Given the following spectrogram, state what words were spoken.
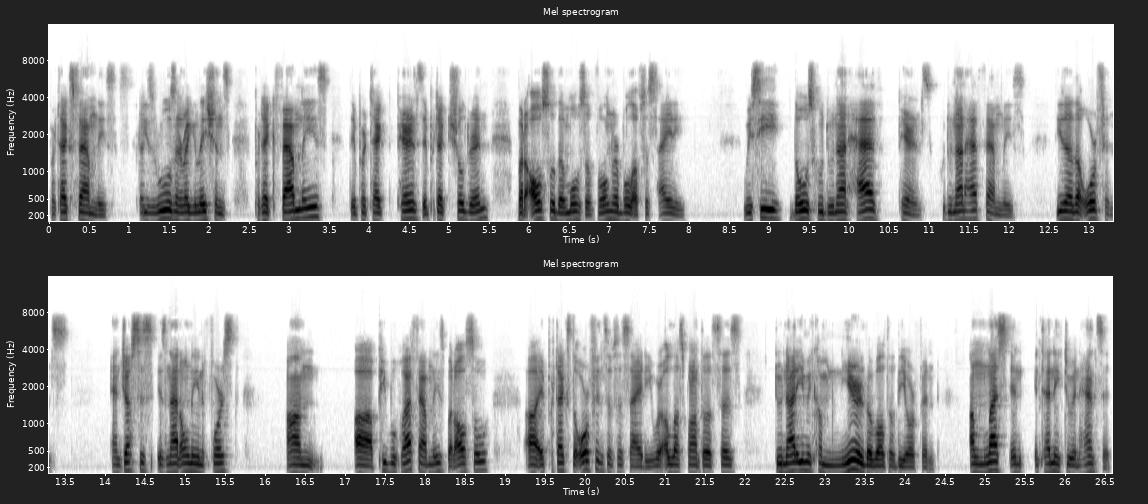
protects families. These rules and regulations protect families, they protect parents, they protect children, but also the most vulnerable of society. We see those who do not have parents, who do not have families. These are the orphans. And justice is not only enforced on uh, people who have families, but also uh, it protects the orphans of society, where Allah subhanahu wa ta'ala says, Do not even come near the wealth of the orphan unless in, intending to enhance it.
